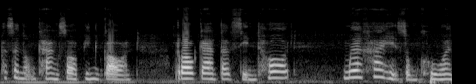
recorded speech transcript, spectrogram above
พระสนมคางซอพินก่อนรอการตัดสินโทษ เมื่อข้าเห็นสมควร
